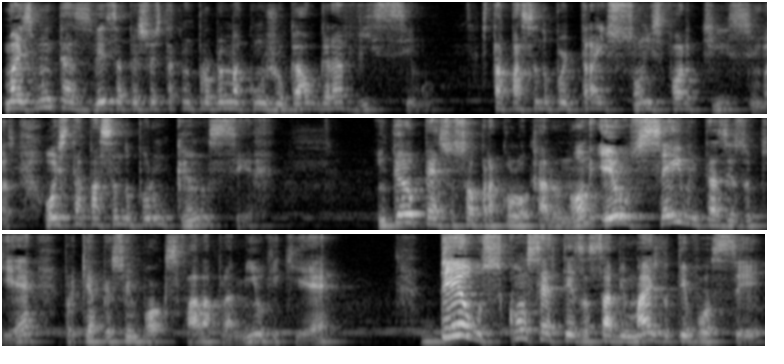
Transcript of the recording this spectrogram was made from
Mas muitas vezes a pessoa está com um problema conjugal gravíssimo. Está passando por traições fortíssimas. Ou está passando por um câncer. Então eu peço só para colocar o nome, eu sei muitas vezes o que é, porque a pessoa em box fala para mim o que, que é. Deus com certeza sabe mais do que você,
